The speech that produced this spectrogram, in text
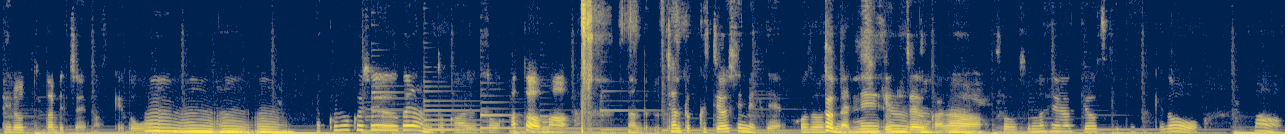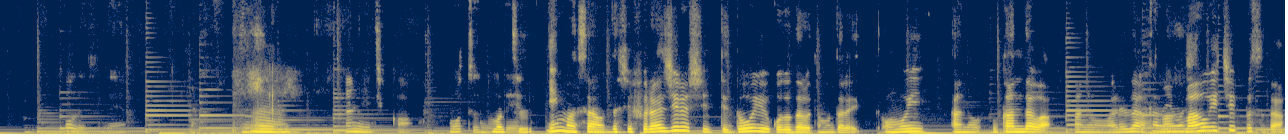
ペロッと食べちゃいますけど、うんうんうんうん。160g とかあるとあとはまあなんだろうちゃんと口を閉めて保存しないとしけっちゃうからそう,、その辺は気をつけてるけどまあそうですね、うん。何日か持つので。持つ。今さ、うん。私フラ印ってどういうことだろうと思ったら思いあの浮かんだわ。あのあれだ、まマウイチップスだ。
